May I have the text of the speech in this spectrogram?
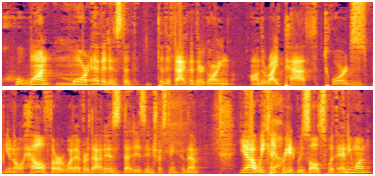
who want more evidence to to the fact that they're going on the right path towards mm-hmm. you know health or whatever that is that is interesting to them yeah we can yeah. create results with anyone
